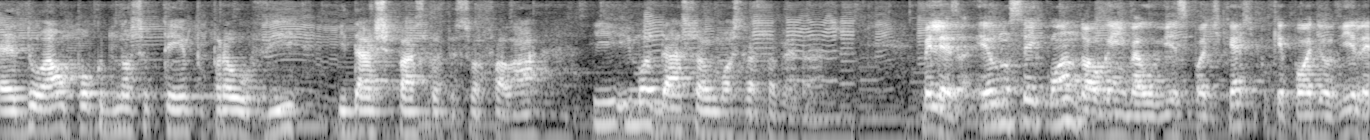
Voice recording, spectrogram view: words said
é doar um pouco do nosso tempo para ouvir e dar espaço para a pessoa falar e, e a sua, mostrar sua verdade. Beleza, eu não sei quando alguém vai ouvir esse podcast, porque pode ouvir, ele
